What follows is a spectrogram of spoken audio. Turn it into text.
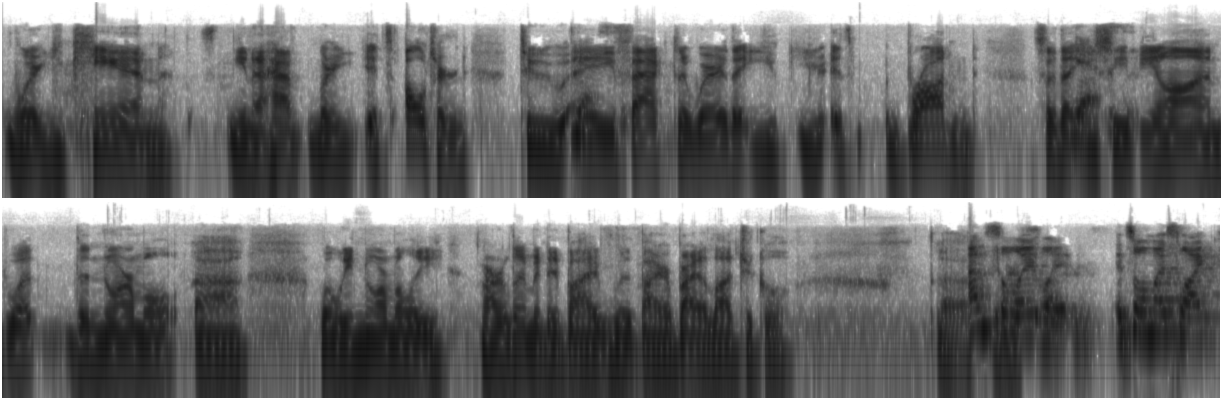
where you can you know have where it's altered to a fact where that you, you it's broadened so that Yes. you see beyond what the normal uh, what we normally are limited by with by our biological uh, Absolutely. It's almost like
